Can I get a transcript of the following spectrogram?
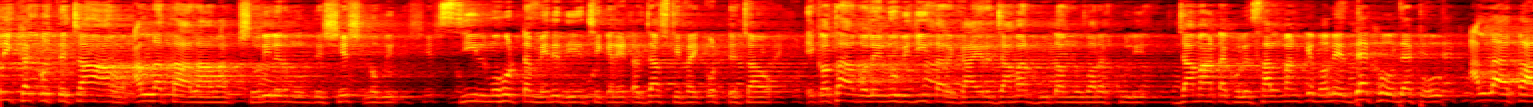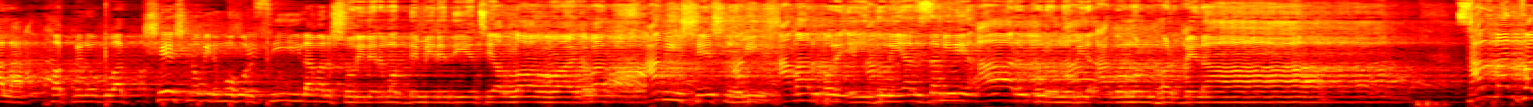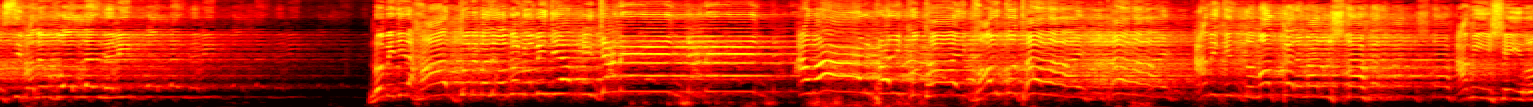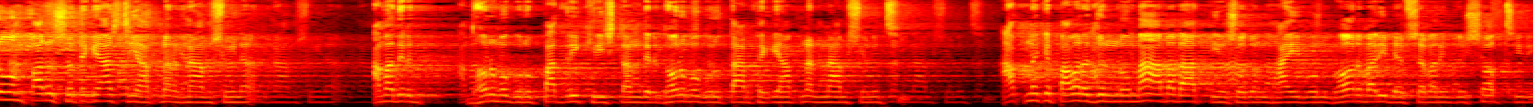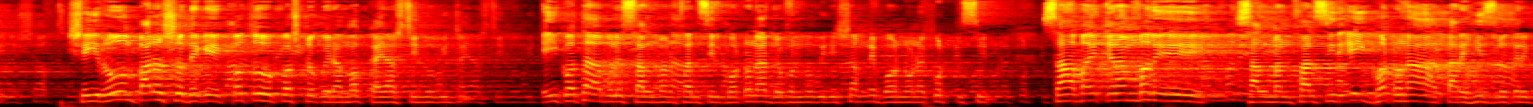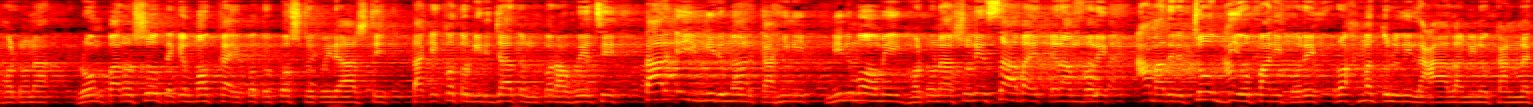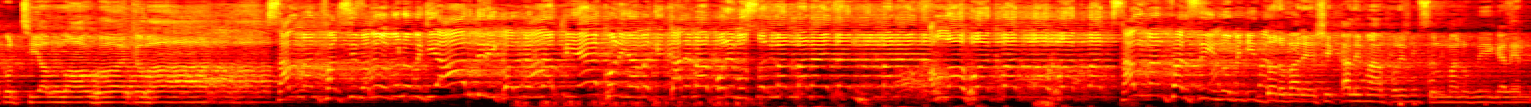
পরীক্ষা করতে চাও, আল্লাহ তাআলা আমার শরীরের মধ্যে শেষ নবীর সিল মোহরটা মেরে দিয়েছে কেন এটা জাস্টিফাই করতে চাও? এ কথা বলে নবীজি তার গায়ের জামার বুতাম মোবারক খুলে, জামাটা খুলে সালমানকে বলে, দেখো দেখো, আল্লাহ তাআলা খতমে নবুয়াত, শেষ নবীর মোহর সিল আমার শরীরের মধ্যে মেরে দিয়েছে, আল্লাহু আমি শেষ নবী, আমার পরে এই দুনিয়ার জমিনে আর কোন নবীর আগমন ঘটবে না। নবী। নবীজির হাত ধরে বলে, ওগো নবীজি, আপনি জানেন আমার বাড়ি কোথায়, ঘর কোথায়? আমি কিন্তু মক্কার মানুষ না। আমি সেই রোম পারস্য থেকে আসছি, আপনার নাম শুই না। আমাদের ধর্মগুরু পাদ্রী খ্রিস্টানদের ধর্মগুরু তার থেকে আপনার নাম শুনেছি। আপনাকে পাওয়ার জন্য মা বাবা আত্মীয় স্বজন ভাই বোন ঘর বাড়ি ব্যবসা বাণিজ্য সব ছিঁড়ে। সেই রোম পারস্য থেকে কত কষ্ট করে মক্কায় আসছি নবীজি। এই কথা বলে সালমান ফার্সির ঘটনা যখন নবীজির সামনে বর্ণনা করতেছি সাহাবাই কেরাম বলে, সালমান ফার্সির এই ঘটনা তার হিজরতের ঘটনা। রোম পারস্য থেকে মক্কায় কত কষ্ট করে আসছে, তাকে কত নির্যাতন করা হয়েছে, তার এই নির্মম কাহিনী, নির্মম এই ঘটনা শুনে সাহাবাই কেরাম বলে, আমাদের চোখ দিয়েও পানি পড়ে রহমাতুল্লিল আলামিনও কান্না করছি, আল্লাহ সালমান ফার্সি বলে, ওগো নবীজি, আর দেরি করবেন না, আপনি এখনই আমাকে কালেমা পড়ে মুসলমান বানায় দেন। সালমান ফার্সি নবীজির দরবারে সে কালেমা পরে মুসলমান হয়ে গেলেন।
